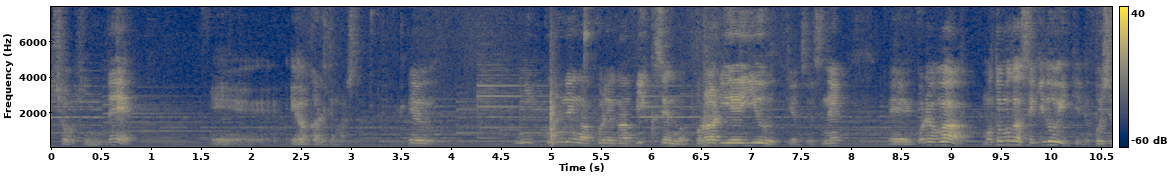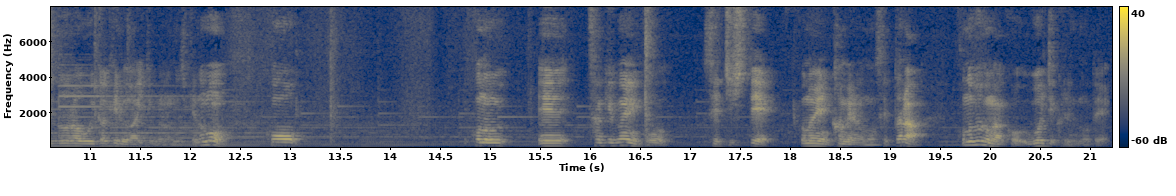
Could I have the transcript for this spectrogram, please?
商品で、えー、描かれてました。で2個目がこれがビクセンのポラリエ U ってやつですね、えー、これはもともとは赤道域で星空を追いかけるアイテムなんですけどもこうこの、えー、三脚の上にこう設置してこの上にカメラを載せたらこの部分がこう動いてくれるので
